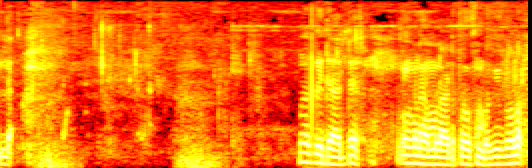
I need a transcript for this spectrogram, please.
ഇല്ല. നമുക്ക് ടാറ്റ നിങ്ങൾ നമ്മൾ അടുത്ത ദിവസം പൊക്കിക്കോളാം.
